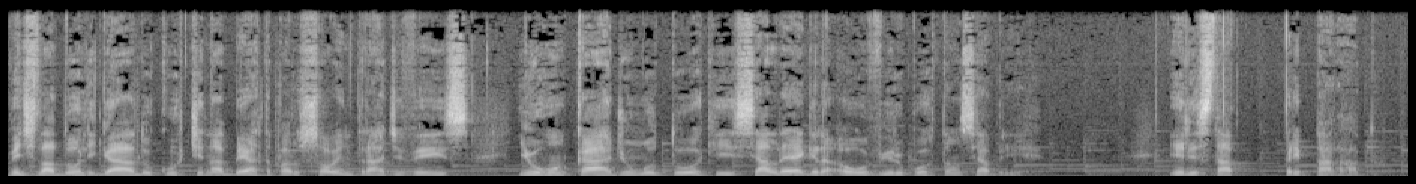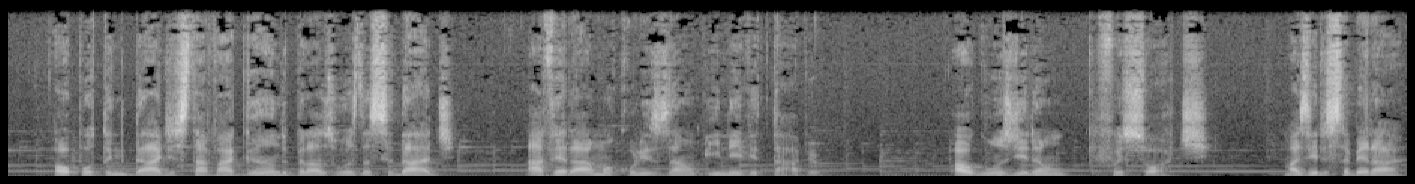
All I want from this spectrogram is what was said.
Ventilador ligado, cortina aberta para o sol entrar de vez e o roncar de um motor que se alegra ao ouvir o portão se abrir. Ele está preparado. A oportunidade está vagando pelas ruas da cidade. Haverá uma colisão inevitável. Alguns dirão que foi sorte, mas ele saberá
